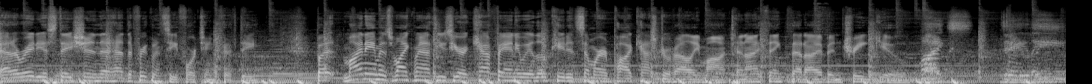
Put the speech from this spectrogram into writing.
at a radio station that had the frequency 1450. But my name is Mike Matthews here at Cafe Anyway, located somewhere in Podcastro Valley, Mont, and I think that I've intrigued you. Mike's Daily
